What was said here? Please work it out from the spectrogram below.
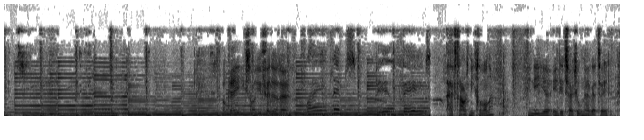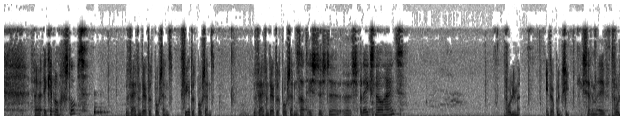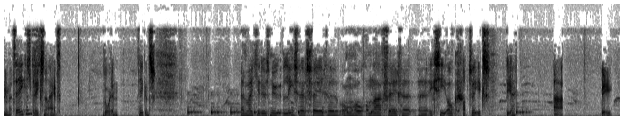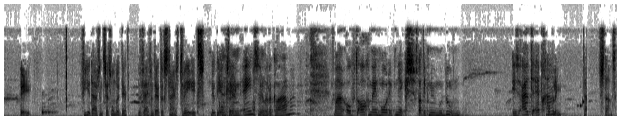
Oké, ik zal je verder... eh, White lips, pale face. Hij heeft trouwens niet gewonnen in, die, eh, in dit seizoen. Hij werd tweede. Eh, ik heb hem gestopt. 35% 40% 35% Dat is dus de eh, spreeksnelheid. Volume. Interpunctie. Ik zet hem even terug Volume. op tekens. Spreeksnelheid. Woorden. Tekens. En wat je dus nu links, rechts vegen, omhoog, omlaag vegen. ik zie ook... Ab 2x. PR. A. P. P. 4630. 35 stars 2x. Nu komt er ineens een reclame. Maar over het algemeen hoor ik niks. Wat ik nu moet doen, is uit de app gaan Koppeling. Ta- Staat.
